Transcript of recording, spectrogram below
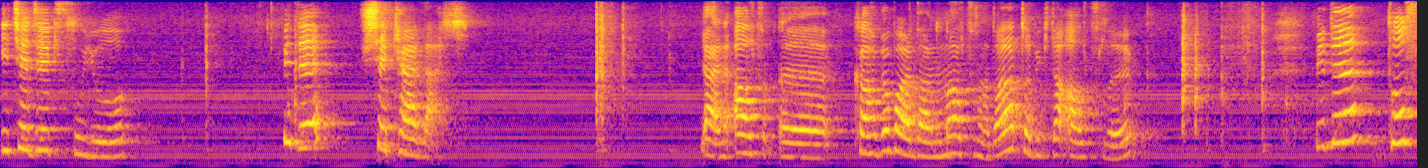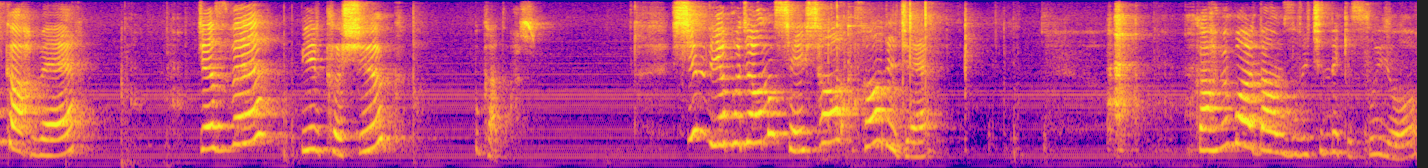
içecek suyu. Bir de şekerler. Yani altın, e, kahve bardağının altına da tabii ki de altlık. Bir de toz kahve, cezve, bir kaşık, bu kadar. Şimdi yapacağımız şey sadece kahve bardağımızın içindeki suyu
